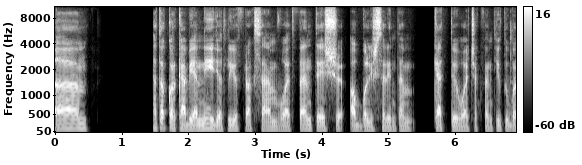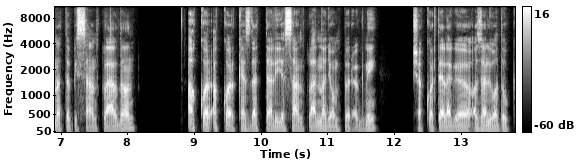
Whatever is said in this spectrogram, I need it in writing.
Um, hát akkor kb. ilyen négy-öt Lil szám volt fent, és abból is szerintem kettő volt csak fent YouTube-on, a többi Soundcloud-on. Akkor, akkor kezdett el így a Soundcloud nagyon pörögni, és akkor tényleg az előadók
